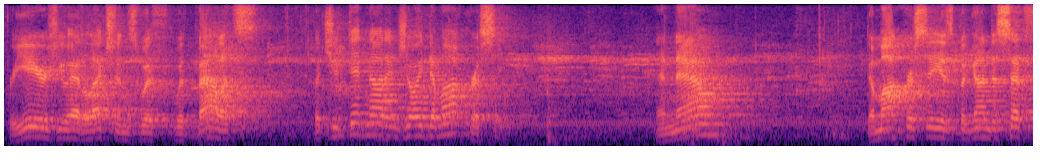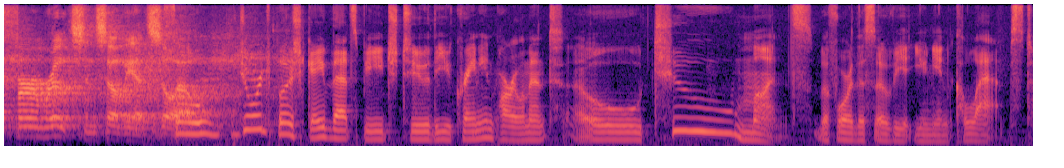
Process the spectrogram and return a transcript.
For years, you had elections with, with ballots, but you did not enjoy democracy. And now, Democracy has begun to set firm roots in Soviet soil. So, George Bush gave that speech to the Ukrainian parliament, oh, two months before the Soviet Union collapsed.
